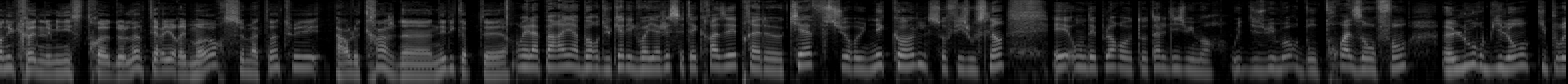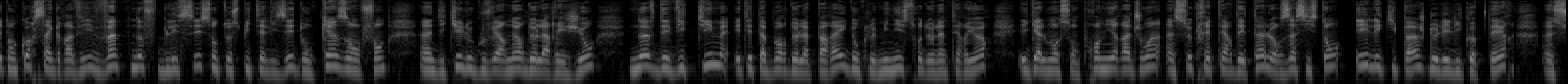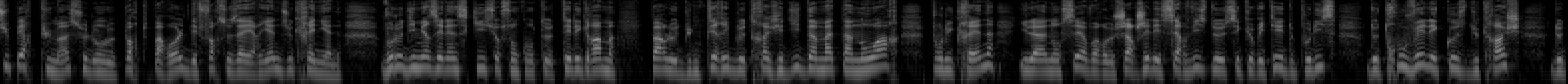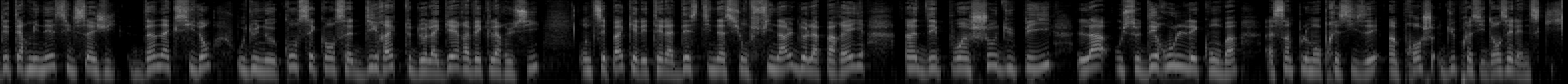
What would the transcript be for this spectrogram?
En Ukraine, le ministre de l'Intérieur est mort ce matin, tué par le crash d'un hélicoptère. Oui, l'appareil à bord duquel il voyageait s'est écrasé près de Kiev sur une école, Sophie Jousselin, et on déplore au total 18 morts. Oui, 18 morts, dont 3 enfants. Un lourd bilan qui pourrait encore s'aggraver. 29 blessés sont hospitalisés, dont 15 enfants, a indiqué le gouverneur de la région. Neuf des victimes étaient à bord de l'appareil, donc le ministre de l'Intérieur, également son premier adjoint, un secrétaire d'État, leurs assistants et l'équipage de l'hélicoptère, un super Puma selon le porte-parole des forces aériennes ukrainiennes. Volodymyr Zelensky sur son compte Telegram parle d'une terrible tragédie, d'un matin noir pour l'Ukraine. Il a annoncé avoir chargé les services de sécurité et de police de trouver les causes du crash, de déterminer s'il s'agit d'un accident ou d'une conséquence directe de la guerre avec la Russie. On ne sait pas quelle était la destination finale de l'appareil, un des points chauds du pays, là où se déroulent les combats, a simplement précisé un proche du président Zelensky.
